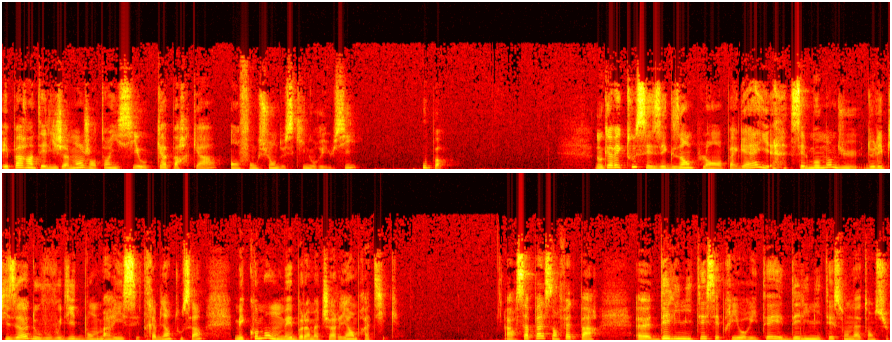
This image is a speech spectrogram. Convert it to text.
Et par intelligemment, j'entends ici au cas par cas, en fonction de ce qui nous réussit ou pas. Donc avec tous ces exemples en pagaille, c'est le moment de l'épisode où vous vous dites, bon Marie, c'est très bien tout ça, mais comment on met brahmacharya en pratique? Alors ça passe en fait par euh, délimiter ses priorités et délimiter son attention.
